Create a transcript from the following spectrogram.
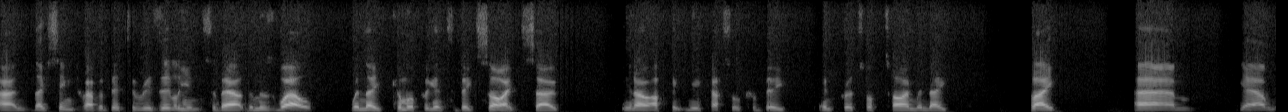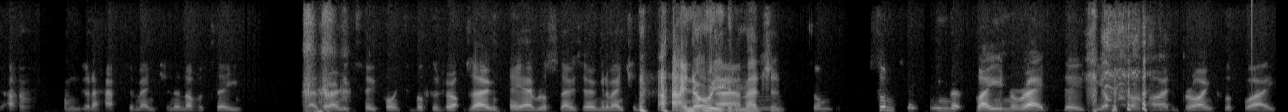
and they seem to have a bit of resilience about them as well when they come up against a big side. So, you know, I think Newcastle could be in for a tough time when they play. Um, yeah, I'm, I'm going to have to mention another team. Uh, they're only two points above the drop zone. Yeah, Russ knows who I'm going to mention. I know who you're um, going to mention. Some some team that play in red, the, the other side of Brian Clough Way.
